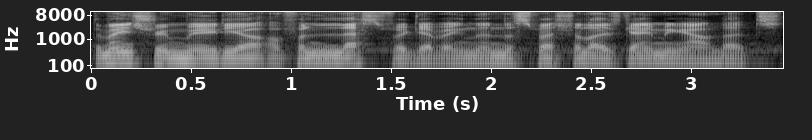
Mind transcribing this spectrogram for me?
The mainstream media, often less forgiving than the specialized gaming outlets,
